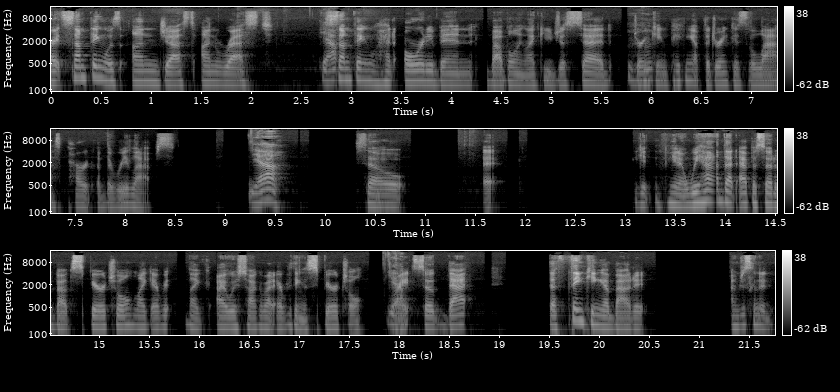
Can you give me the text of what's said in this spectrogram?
Right? Something was unjust, unrest. Yeah. Something had already been bubbling, like you just said. Mhm. Drinking, picking up the drink is the last part of the relapse. Yeah. So, uh, you, you know, we had that episode about spiritual, like every, like I always talk about everything is spiritual, Yeah. right? So that the thinking about it, I'm just going to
